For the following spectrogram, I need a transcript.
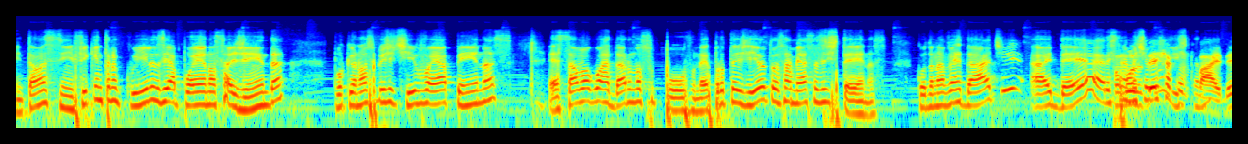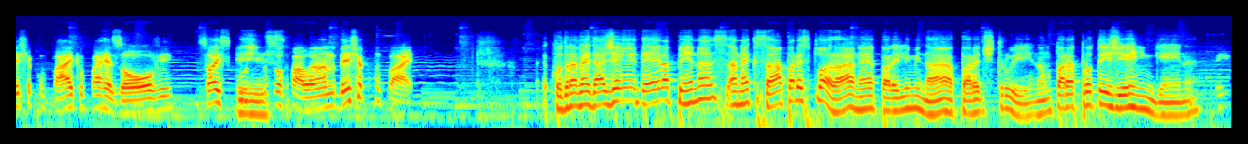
Então, assim, fiquem tranquilos e apoiem a nossa agenda, porque o nosso objetivo é apenas é salvaguardar o nosso povo, né? Proteger das ameaças externas. Quando na verdade a ideia era extremamente Famoso, deixa com o pai, né? deixa com o pai que o pai resolve. Só escuta o que eu tô falando, deixa com o pai. Quando na verdade a ideia era apenas anexar para explorar, né? Para eliminar, para destruir, não para proteger ninguém, né? Sim,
